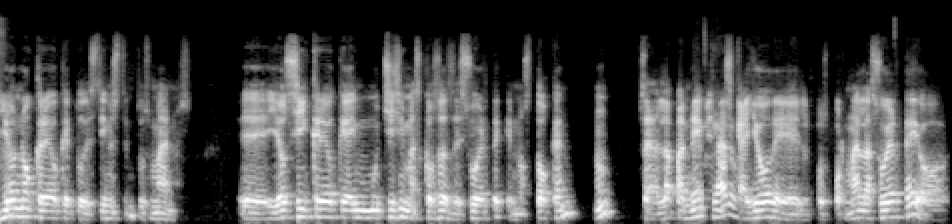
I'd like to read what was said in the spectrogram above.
Yo no creo que tu destino esté en tus manos. yo sí creo que hay muchísimas cosas de suerte que nos tocan, ¿no? O sea, la pandemia nos cayó de, pues, por mala suerte o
